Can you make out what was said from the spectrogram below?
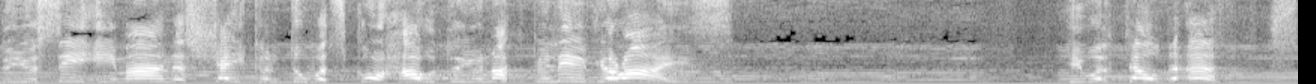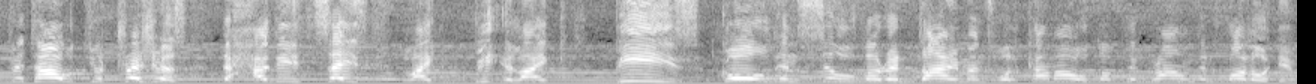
Do you see Iman is shaken to its core? How do you not believe your eyes? He will tell the earth, spit out your treasures. The hadith says, like, like bees, gold and silver and diamonds will come out of the ground and follow him.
